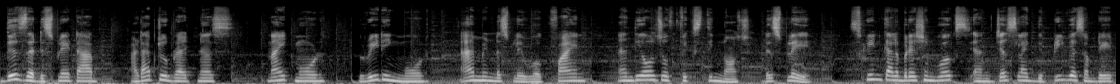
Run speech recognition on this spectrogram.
This is the display tab, adaptive brightness, night mode, reading mode, ambient display work fine and they also fixed the notch display. Screen calibration works and just like the previous update,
